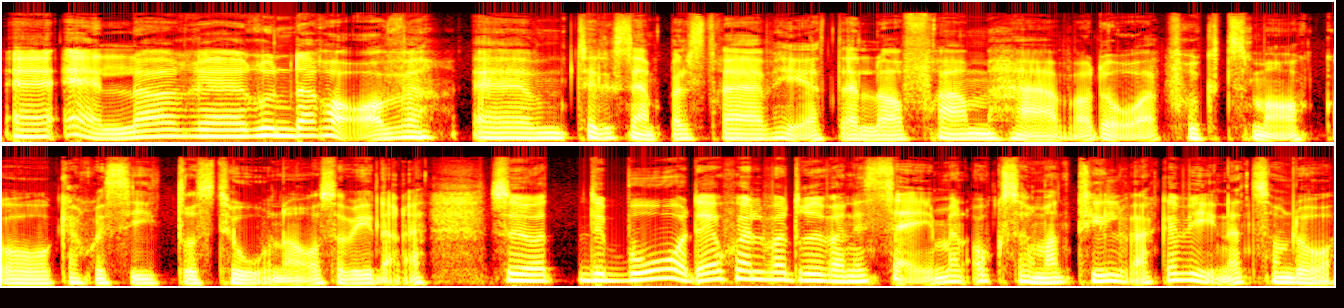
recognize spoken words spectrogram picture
eh, eller eh, rundar av eh, till exempel strävhet eller framhävar då fruktsmak och kanske citrustoner och så vidare. Så det är både själva druvan i sig men också hur man tillverkar vinet som då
